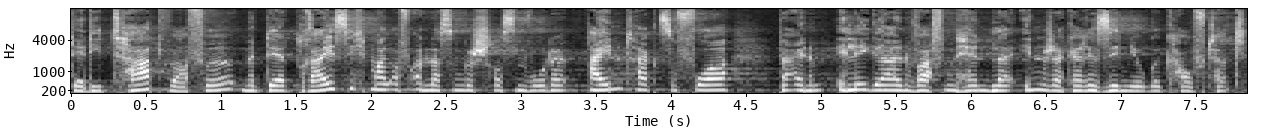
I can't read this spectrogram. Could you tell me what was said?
der die Tatwaffe, mit der 30 Mal auf Anderson geschossen wurde, einen Tag zuvor bei einem illegalen Waffenhändler in Jacarezinho gekauft hat.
